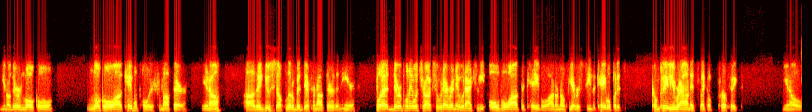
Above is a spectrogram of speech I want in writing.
you know they're local local uh, cable pullers from out there. You know, uh, they do stuff a little bit different out there than here. But they were pulling with trucks or whatever, and they would actually oval out the cable. I don't know if you ever seen the cable, but it's completely round. It's like a perfect, you know,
